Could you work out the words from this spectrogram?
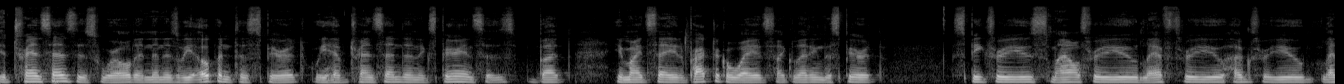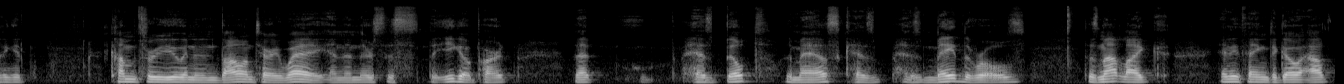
it transcends this world, and then as we open to spirit, we have transcendent experiences. But you might say, in a practical way, it's like letting the spirit speak through you, smile through you, laugh through you, hug through you, letting it come through you in an involuntary way, and then there's this the ego part that has built the mask, has has made the roles, does not like anything to go out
